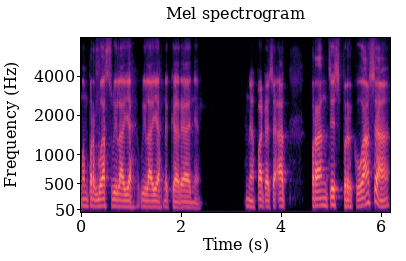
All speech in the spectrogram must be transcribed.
memperluas wilayah-wilayah negaranya. Nah, pada saat Perancis berkuasa,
